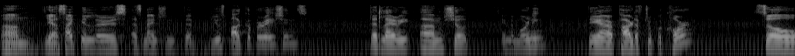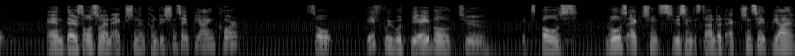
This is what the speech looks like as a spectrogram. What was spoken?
Um, yeah, site builders, as mentioned, the views bulk operations that Larry um, showed in the morning, they are part of Drupal core. So, and there's also an action and conditions API in core. So, if we would be able to expose rules actions using the standard actions API,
